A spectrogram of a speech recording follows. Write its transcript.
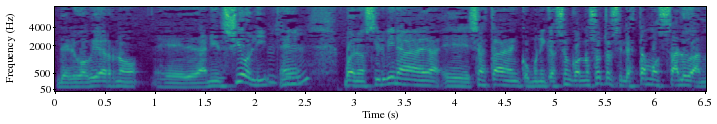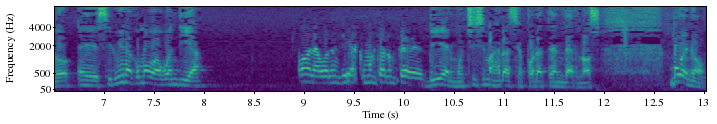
del gobierno eh, de Daniel Scioli. ¿eh? Bueno, Silvina eh, ya está en comunicación con nosotros y la estamos saludando. Silvina, ¿cómo va? Buen día. Hola, buenos días, ¿cómo están ustedes? Bien, muchísimas gracias por atendernos. Bueno,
